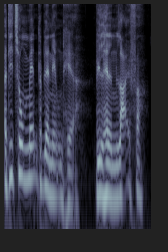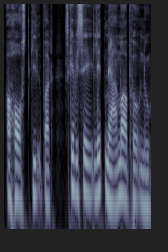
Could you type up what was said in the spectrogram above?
Af de to mænd, der bliver nævnt her, Wilhelm Leifer og Horst Gilbert, skal vi se lidt nærmere på nu.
